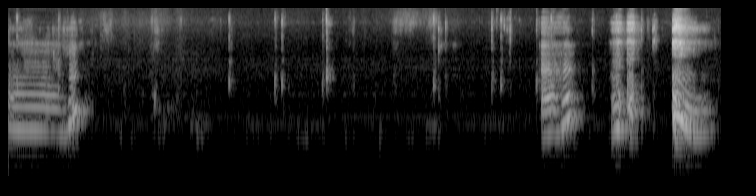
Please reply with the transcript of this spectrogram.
mm-hmm. Mm-hmm.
